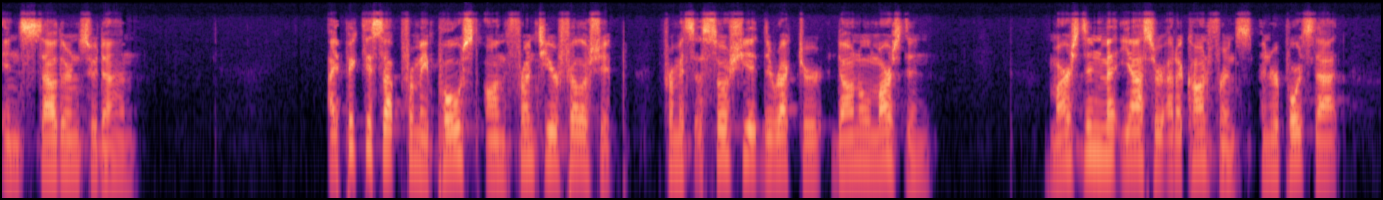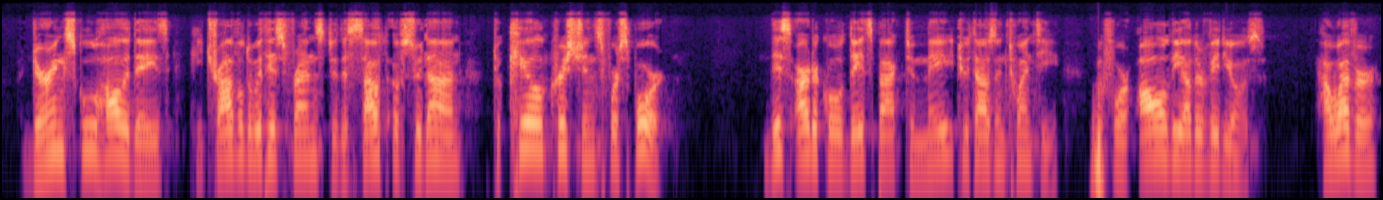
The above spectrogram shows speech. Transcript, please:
in Southern Sudan. I picked this up from a post on Frontier Fellowship from its associate director Donald Marsden. Marsden met Yasser at a conference and reports that during school holidays he traveled with his friends to the south of Sudan to kill Christians for sport. This article dates back to May 2020, before all the other videos. However,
